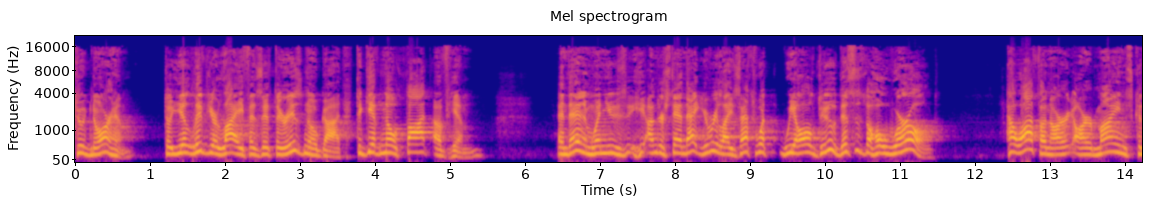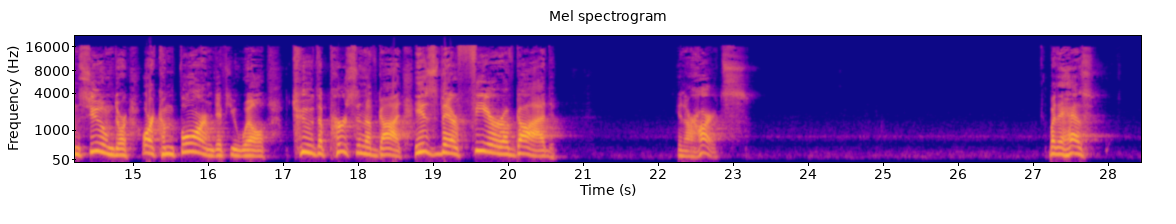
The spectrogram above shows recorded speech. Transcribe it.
to ignore him, to live your life as if there is no God, to give no thought of him. And then when you understand that, you realize that's what we all do. This is the whole world. How often are our minds consumed or, or conformed, if you will, to the person of God? Is there fear of God in our hearts? But it has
